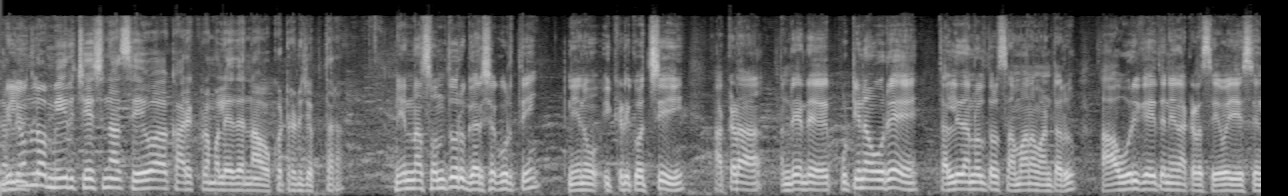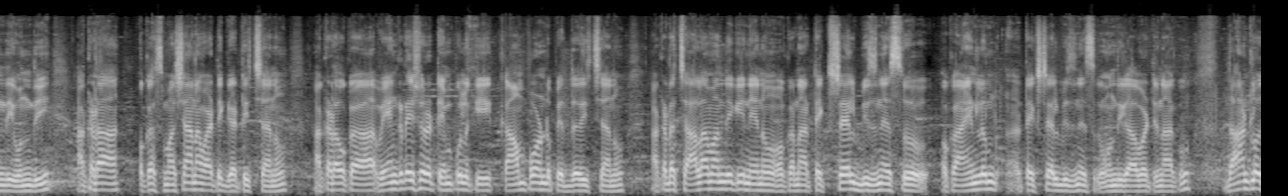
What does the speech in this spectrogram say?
గతంలో మీరు చేసిన సేవా కార్యక్రమాలు ఏదైనా ఒకటి రెండు చెప్తారా? నేను నా సొంతూరు ఘర్షకుర్తి నేను ఇక్కడికి వచ్చి అక్కడ అంటే అంటే పుట్టిన ఊరే తల్లిదండ్రులతో సమానం అంటారు. ఆ ఊరికి అయితే నేను అక్కడ సేవ చేసింది ఉంది. అక్కడ ఒక శ్మశాన వాటికి కట్టించాను. అక్కడ ఒక వెంకటేశ్వర టెంపుల్కి కాంపౌండ్ పెద్దది ఇచ్చాను అక్కడ చాలామందికి నేను ఒక నా టెక్స్టైల్ బిజినెస్ ఒక ఐండ్లం టెక్స్టైల్ బిజినెస్ ఉంది కాబట్టి నాకు. దాంట్లో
